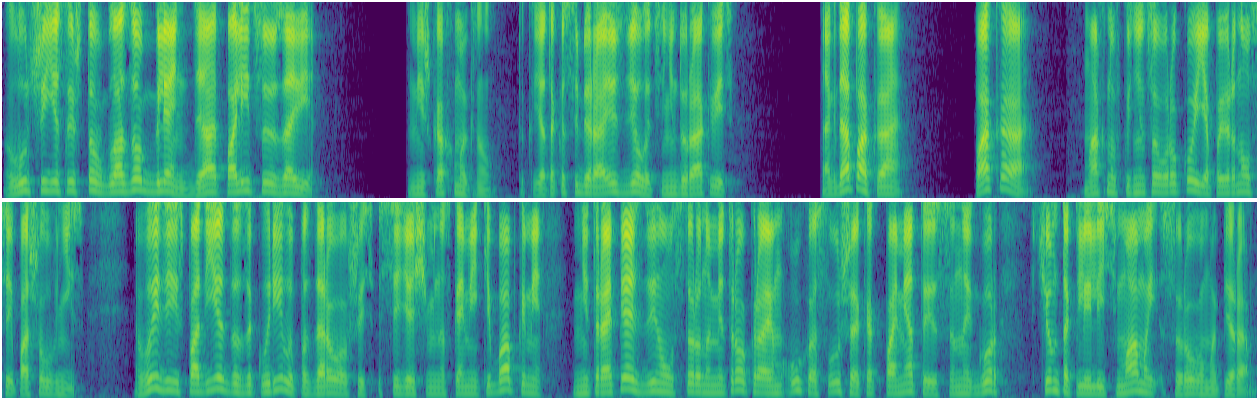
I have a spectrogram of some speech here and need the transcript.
Лучше, если что, в глазок глянь, да полицию зови». Мишка хмыкнул. «Так я так и собираюсь делать, не дурак ведь». «Тогда пока». «Пока!» Махнув Кузнецову рукой, я повернулся и пошел вниз. Выйдя из подъезда, закурил и, поздоровавшись с сидящими на скамейке бабками, не торопясь, двинул в сторону метро краем уха, слушая, как помятые сыны гор в чем-то клялись мамой суровым операм.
